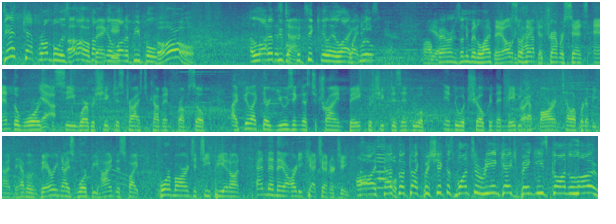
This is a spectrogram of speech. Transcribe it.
Death cap rumble is Uh-oh, not something a lot of people, Oh, a lot Not of people time. particularly like. quite Will- easy, Baron. Wow, Yeah. Baron's only been alive for They also 40 have the. Tremor Sense and the Wards Yeah. to see where Besiktas tries to come in from. So I feel like they're using this to try and bait Besiktas into a into a choke and then maybe Right. have Marin teleport him behind. They have a very nice ward behind this fight for Marin to TP in on, and then they already catch energy. Oh, it does look like Besiktas wants to re-engage. Bengi's gone low.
